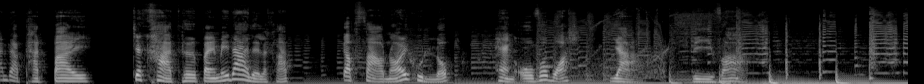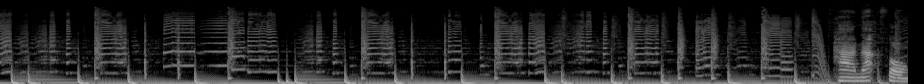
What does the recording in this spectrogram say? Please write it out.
อันดับถัดไปจะขาดเธอไปไม่ได้เลยล่ะครับ กับสาวน้อยหุ่นลบ แห่ง Overwatch อย่าง Diva ฮานะซอง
